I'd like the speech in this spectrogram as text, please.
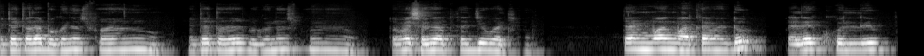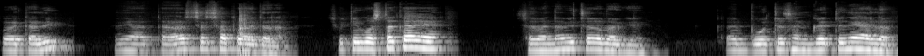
मी तर त्याला बघूनच पळालो मी तर त्याला बघूनच पळालो तुम्ही सगळे आपला जीव वाचवा. तर मग माका म्हणतो पहिले कुल्ली पळताली आणि आता ससा पळताला छोटी गोष्ट काय आहे? सर्वांना विचारावं लागेल. काय बोट संकट नाही आलं?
